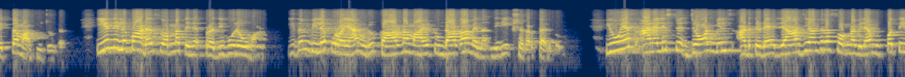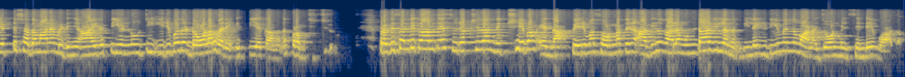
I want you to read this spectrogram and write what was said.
വ്യക്തമാക്കിയിട്ടുണ്ട്. ഈ നിലപാട് സ്വർണത്തിന് പ്രതികൂലവുമാണ്. ഇതും വില കുറയാൻ ഒരു കാരണമായിട്ടുണ്ടാകാമെന്ന് നിരീക്ഷകർ കരുതുന്നു. U S analyst John Mills അടുത്തിടെ രാജ്യാന്തര സ്വർണവില മുപ്പത്തിയെട്ട് ശതമാനം ഇടിഞ്ഞ് ആയിരത്തി എണ്ണൂറ്റി ഇരുപത് ഡോളർ വരെ എത്തിയേക്കാമെന്ന് പ്രവചിച്ചിരുന്നു. പ്രതിസന്ധി കാലത്തെ സുരക്ഷിത നിക്ഷേപം എന്ന പെരുമ സ്വർണത്തിന് അധികകാലം ഉണ്ടാകില്ലെന്നും വില ഇടിയുമെന്നുമാണ് ജോൺ മിൽസിന്റെ വാദം.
